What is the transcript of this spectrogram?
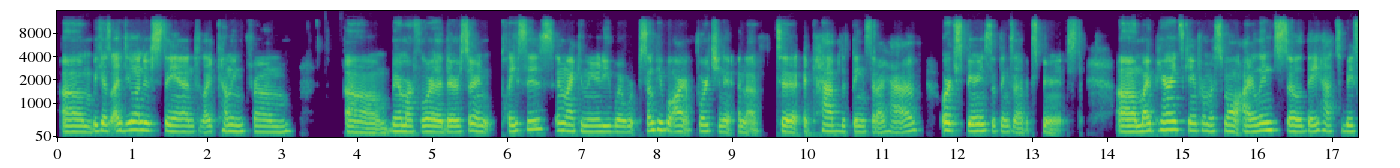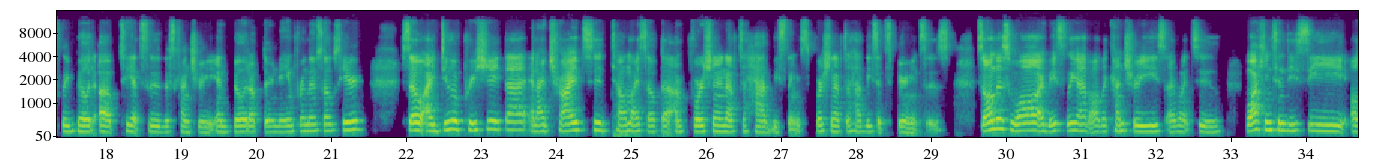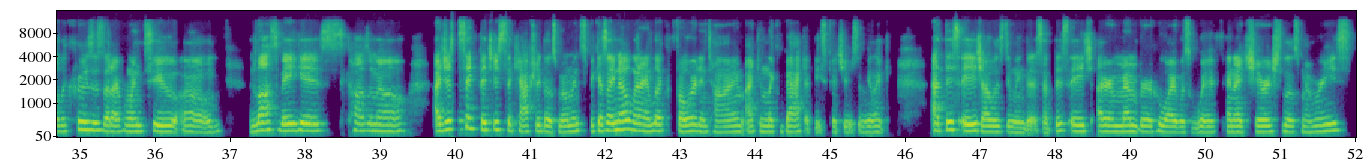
Um, because I do understand, like coming from um, Miramar, Florida, there are certain places in my community where some people aren't fortunate enough to have the things that I have or experience the things I've experienced. Um, my parents came from a small island, so they had to basically build up to get to this country and build up their name for themselves here. So I do appreciate that. And I try to tell myself that I'm fortunate enough to have these things, fortunate enough to have these experiences. So on this wall, I basically have all the countries I went to Washington, D.C., all the cruises that I've went to, um, Las Vegas, Cozumel. I just take pictures to capture those moments because I know when I look forward in time, I can look back at these pictures and be like, at this age, I was doing this. At this age, I remember who I was with and I cherish those memories.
